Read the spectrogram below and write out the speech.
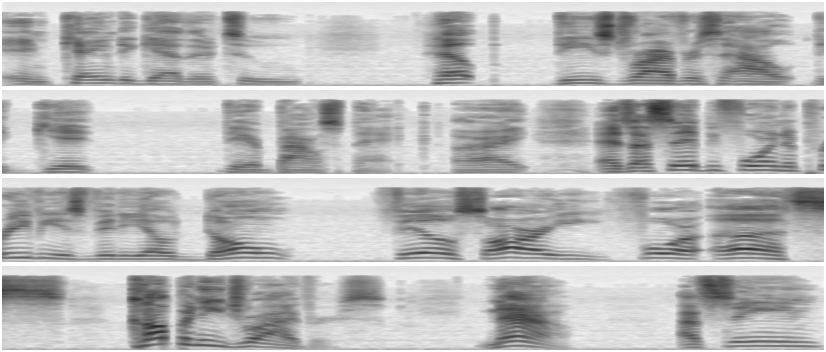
and came together to help these drivers out to get their bounce back. All right. As I said before in the previous video, don't feel sorry for us company drivers. Now, I've seen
